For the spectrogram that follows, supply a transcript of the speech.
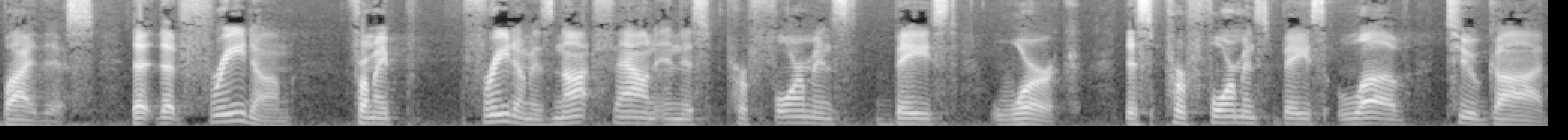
by this? That, that freedom from a freedom is not found in this performance based work, this performance based love to God.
